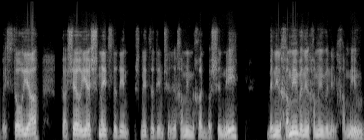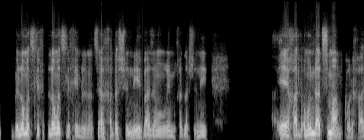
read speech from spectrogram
בהיסטוריה, כאשר יש שני צדדים, שני צדדים שנלחמים אחד בשני ונלחמים ונלחמים ונלחמים ולא מצליח, לא מצליחים לנצח אחד השני ואז הם אומרים אחד לשני אחד, אומרים לעצמם כל אחד,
